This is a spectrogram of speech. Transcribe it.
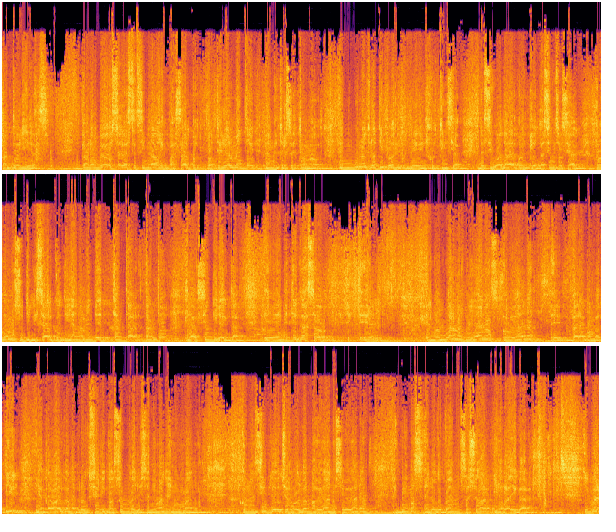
factorías, para luego ser asesinados y pasar posteriormente a nuestros estómagos. En ningún otro tipo de, injusticia, desigualdad o explotación social podemos utilizar cotidianamente tanta, tanto la acción directa. Eh, en este caso, el, el volvernos veganos o veganas eh, para combatir y acabar con la producción y consumo de los animales no humanos. Con el simple hecho de volvernos veganos o veganas, vemos en lo que podemos ayudar y erradicar. Y bueno,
